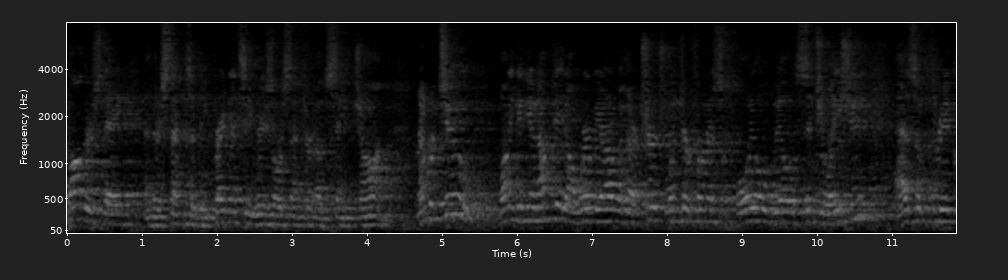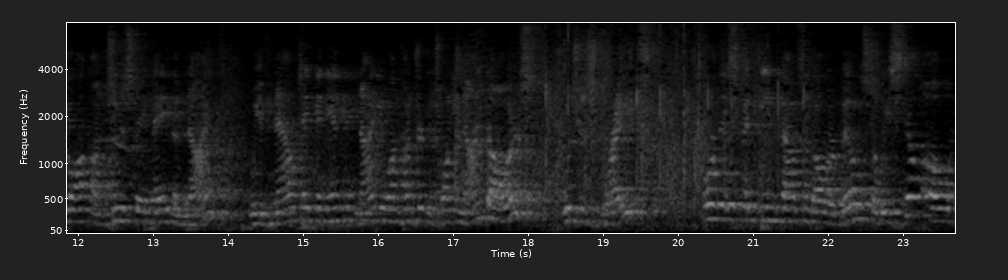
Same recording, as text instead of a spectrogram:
Father's Day and they're sent to the Pregnancy Resource Center of St. John. Number two, want to give you an update on where we are with our church winter furnace oil bill situation. As of 3 o'clock on Tuesday, May the 9th, we've now taken in $9,129, which is great for this $15,000 bill. So we still owe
